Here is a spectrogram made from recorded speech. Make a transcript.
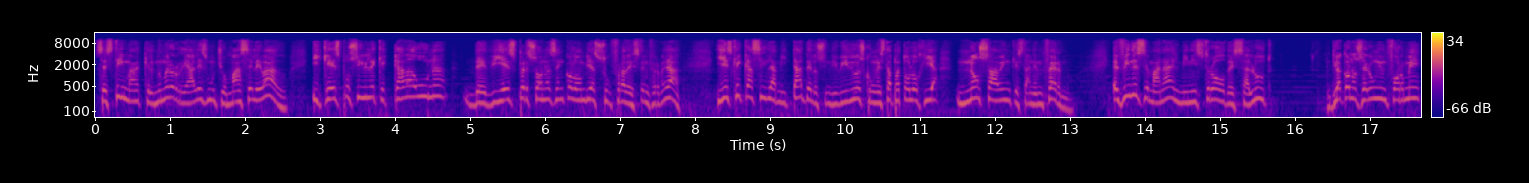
se estima que el número real es mucho más elevado y que es posible que cada una de 10 personas en Colombia sufra de esta enfermedad. Y es que casi la mitad de los individuos con esta patología no saben que están enfermos. El fin de semana, el ministro de Salud, dio a conocer un informe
